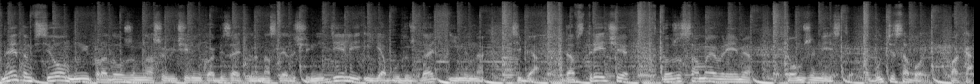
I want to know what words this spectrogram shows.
На этом все. Мы продолжим нашу вечеринку обязательно на следующей неделе, и я буду ждать именно тебя. До встречи в то же самое время, в том же месте. Будьте собой. Пока.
